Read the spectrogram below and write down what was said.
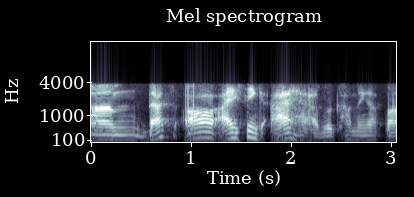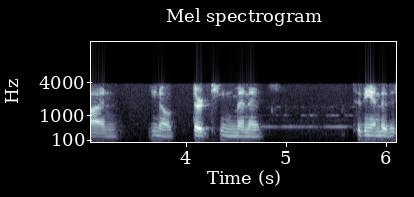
um, that's all I think I have. We're coming up on you know 13 minutes to the end of the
